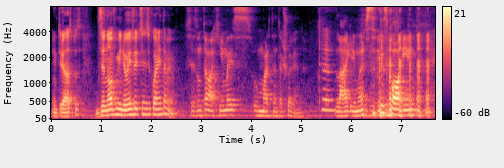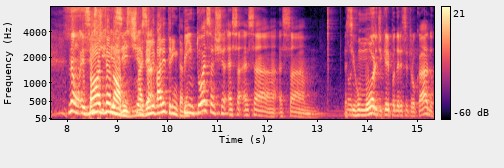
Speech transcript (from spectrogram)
entre aspas, 19 milhões e 840 mil. Vocês não estão aqui, mas o Martin tá chorando. Lágrimas escorrem, hein? Não, existe, Só 19, existe mas essa- ele vale 30, né? Pintou essa, essa, essa, essa, esse rumor de que ele poderia ser trocado,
